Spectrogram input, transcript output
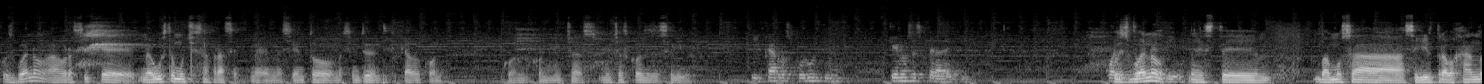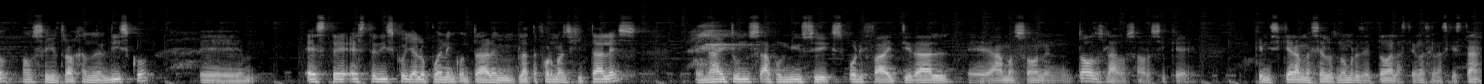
pues bueno, ahora sí que me gusta mucho esa frase, me, me siento, me siento identificado con, con, con, muchas, muchas cosas de ese libro. Y Carlos, por último, ¿qué nos espera de ti? Pues bueno, este, vamos a seguir trabajando, vamos a seguir trabajando en el disco. Eh, este, este disco ya lo pueden encontrar en plataformas digitales en iTunes, Apple Music, Spotify, Tidal, eh, Amazon, en todos lados. Ahora sí que, que, ni siquiera me sé los nombres de todas las tiendas en las que está.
